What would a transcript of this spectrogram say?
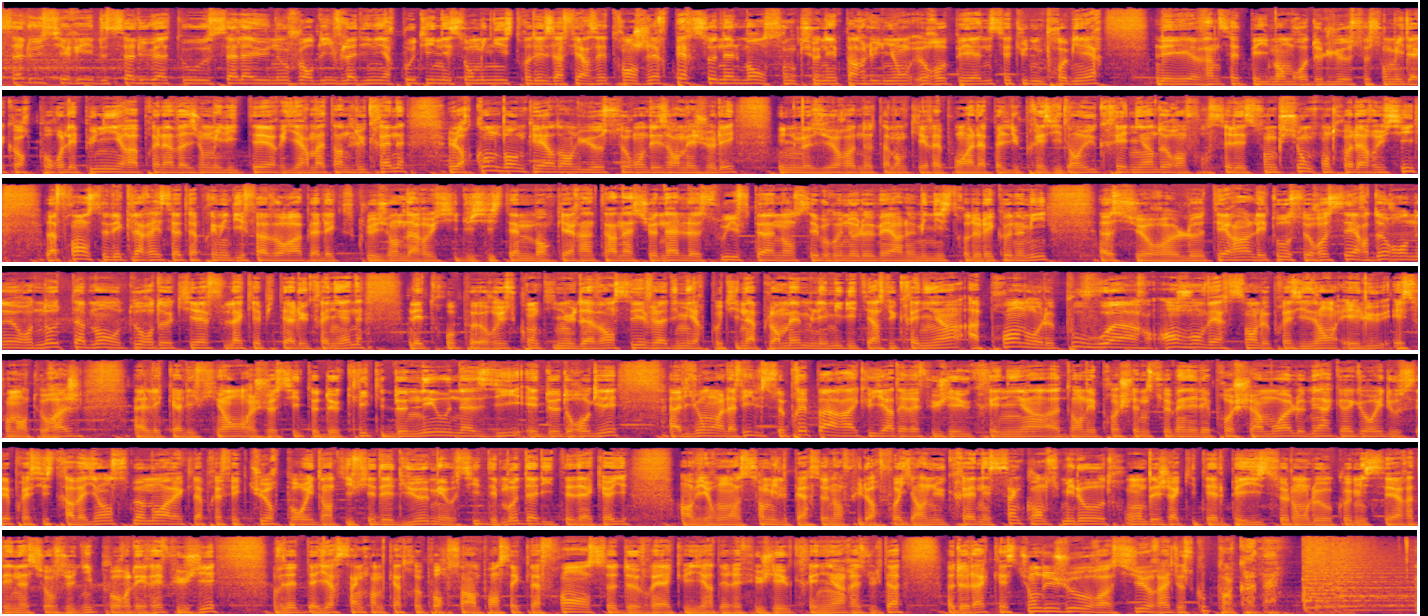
Salut Cyril, salut à tous. À la une aujourd'hui, Vladimir Poutine et son ministre des Affaires étrangères personnellement sanctionnés par l'Union européenne. C'est une première. Les 27 pays membres de l'UE se sont mis d'accord pour les punir après l'invasion militaire hier matin de l'Ukraine. Leurs comptes bancaires dans l'UE seront désormais gelés. Une mesure notamment qui répond à l'appel du président ukrainien de renforcer les sanctions contre la Russie. La France s'est déclarée cet après-midi favorable à l'exclusion de la Russie du système bancaire international SWIFT, a annoncé Bruno Le Maire, le ministre de l'économie. Sur le terrain, les taux se resserrent d'heure en heure, notamment autour de Kiev, la capitale ukrainienne. Les troupes russes continuent d'avancer. Vladimir Poutine appelant même les militaires ukrainiens à prendre le pouvoir en renversant le président élu et son entourage, les qualifiant, je cite, de clics de néo-nazis et de drogués. À Lyon, la ville se prépare à accueillir des réfugiés ukrainiens dans les prochaines semaines et les prochains mois. Le maire Grégory Doucet précise travailler en ce moment avec la préfecture pour identifier des lieux, mais aussi des modalités d'accueil. Environ 100 000 personnes ont fui leur foyer en Ukraine et 50 000 autres ont déjà quitté le pays selon le haut commissaire des Nations Unies pour les réfugiés. Vous êtes d'ailleurs 54% à penser que la France devrait accueillir des réfugiés ukrainiens. Résultat de la question du jour sur radioscoop.com.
